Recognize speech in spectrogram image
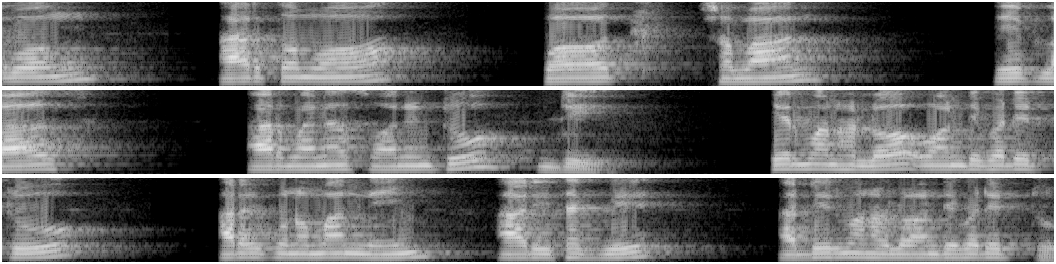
এবং আরতম পদ সমান a plus r minus one into d এর মান হলো ওয়ান ডিভাইডেড টু আর এর কোনো মান নেই আর ই থাকবে, আর ডির মান হলো ওয়ান ডিভাইডেড টু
